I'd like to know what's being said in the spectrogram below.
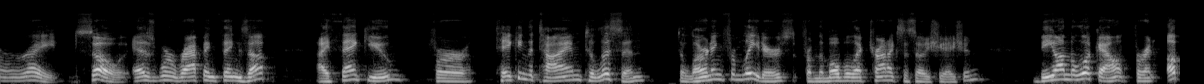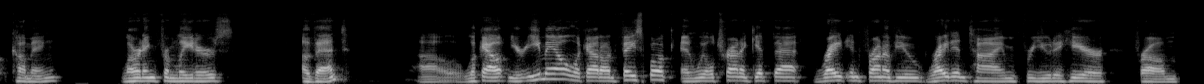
right. So, as we're wrapping things up, I thank you for taking the time to listen to Learning from Leaders from the Mobile Electronics Association be on the lookout for an upcoming Learning from Leaders event. Uh, look out in your email, look out on Facebook, and we'll try to get that right in front of you, right in time for you to hear from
